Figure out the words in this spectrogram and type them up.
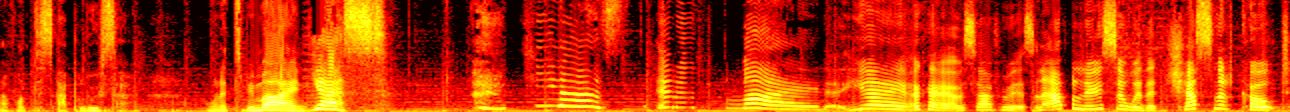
I want this Appaloosa. I want it to be mine. Yes! yes! It is mine! Yay! Okay, I was happy with this. An Appaloosa with a chestnut coat,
